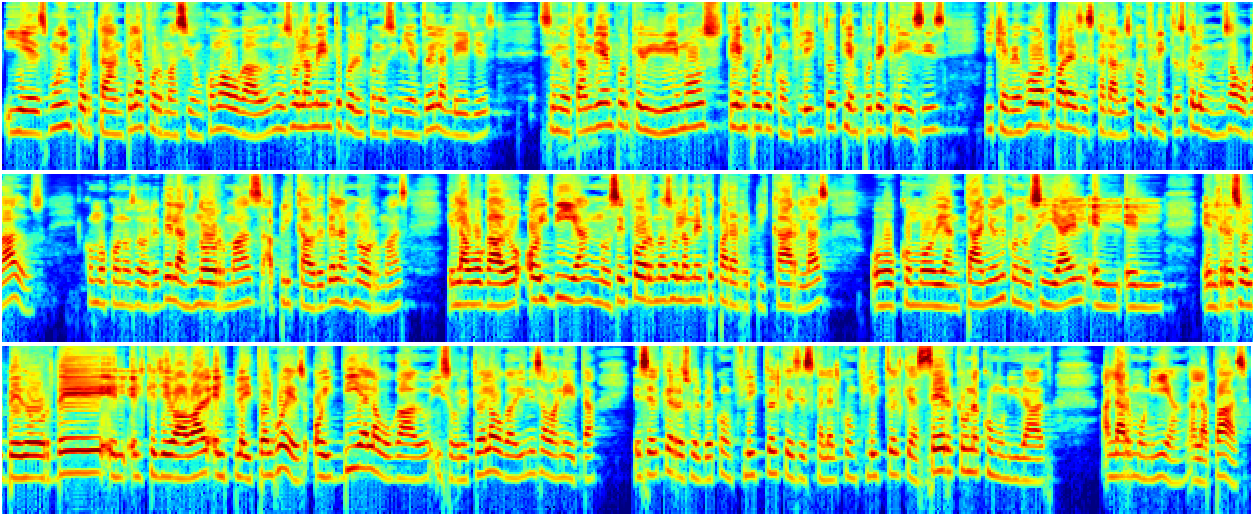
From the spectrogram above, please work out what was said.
y es muy importante la formación como abogados, no solamente por el conocimiento de las leyes, sino también porque vivimos tiempos de conflicto, tiempos de crisis, y qué mejor para desescalar los conflictos que los mismos abogados. Como conocedores de las normas, aplicadores de las normas. El abogado hoy día no se forma solamente para replicarlas o como de antaño se conocía el, el, resolvedor, de, el, que llevaba el pleito al juez. Hoy día el abogado, y sobre todo el abogado Uni Sabaneta, es el que resuelve el conflicto, el que desescala el conflicto, el que acerca una comunidad a la armonía, a la paz.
